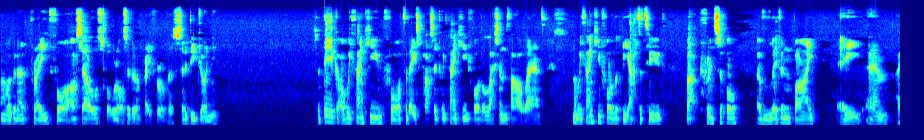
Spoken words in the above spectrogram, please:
and we're going to pray for ourselves, but we're also going to pray for others. So do join me. So, dear God, we thank you for today's passage. We thank you for the lessons that are learned. And we thank you for the beatitude, that principle of living by a, um, a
